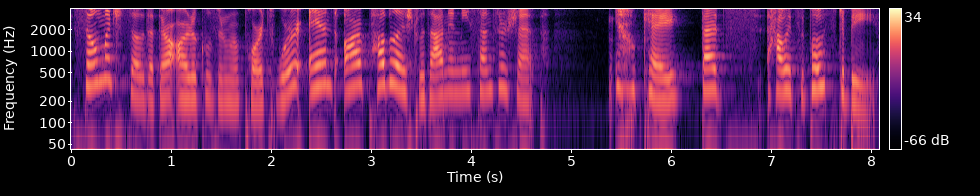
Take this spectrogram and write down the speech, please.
so much so that their articles and reports were and are published without any censorship. Okay, that's how it's supposed to be.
